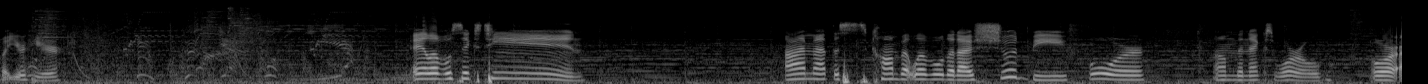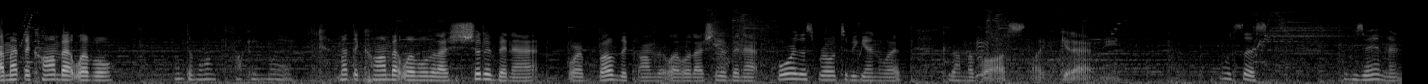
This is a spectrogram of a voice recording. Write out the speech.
But you're here. A level 16! I'm at the combat level that I should be for um, the next world. Or I'm at the combat level. Went the wrong fucking way. I'm at the combat level that I should have been at. Or above the combat level that I should have been at for this world to begin with. Because I'm the boss. Like, get at me. What's this? Examine.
